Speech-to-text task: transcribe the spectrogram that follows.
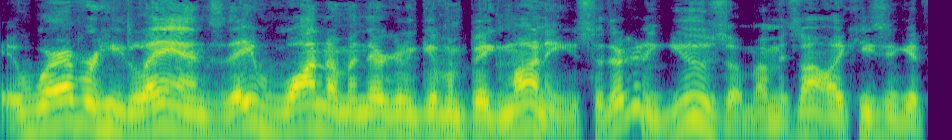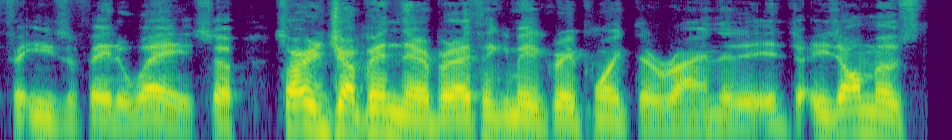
wherever he lands, they want him and they're going to give him big money, so they're going to use him. I mean, it's not like he's going to get he's a fade away. So sorry to jump in there, but I think you made a great point there, Ryan. That it, it he's almost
